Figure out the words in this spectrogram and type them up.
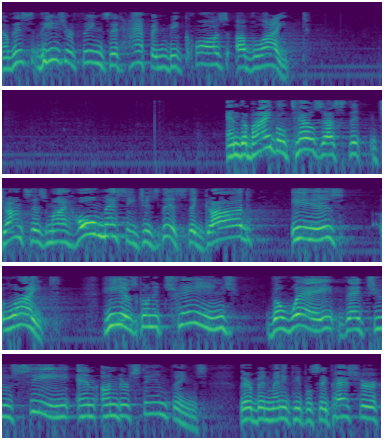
Now, this, these are things that happen because of light. And the Bible tells us that John says, My whole message is this that God is light. He is going to change the way that you see and understand things. There have been many people say, Pastor,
